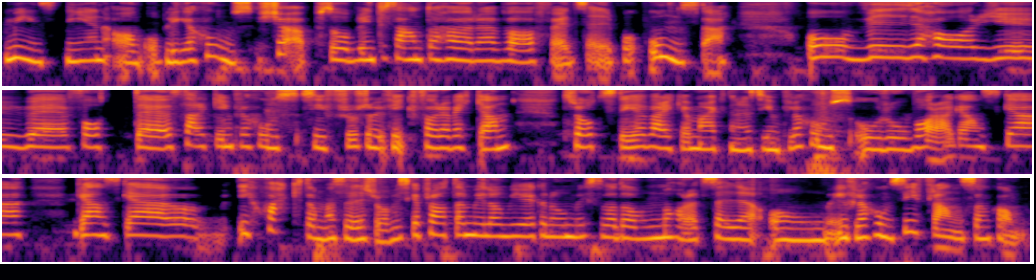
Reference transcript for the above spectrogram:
minskningen av obligationsköp. Så det blir intressant att höra vad Fed säger på onsdag. Och vi har ju eh, fått starka inflationssiffror som vi fick förra veckan. Trots det verkar marknadens inflationsoro vara ganska ganska eh, i schakt om man säger så. Vi ska prata med Longview Economics vad de har att säga om inflationssiffran som kom.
